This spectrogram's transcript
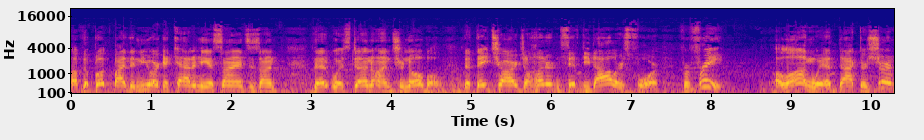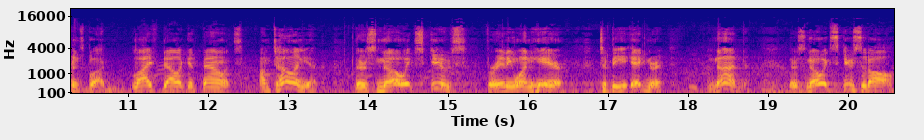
of the book by the New York Academy of Sciences on that was done on Chernobyl that they charge $150 for for free, along with Dr. Sherman's book, Life Delicate Balance. I'm telling you, there's no excuse for anyone here to be ignorant. None. There's no excuse at all.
